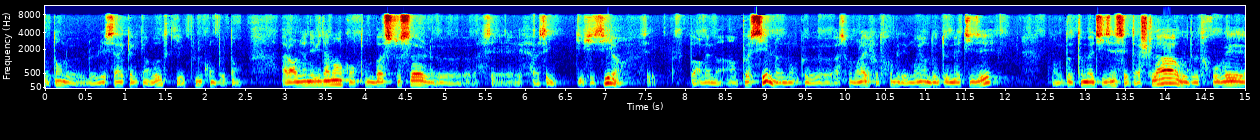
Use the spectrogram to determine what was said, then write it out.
autant le, laisser à quelqu'un d'autre qui est plus compétent. Alors bien évidemment, quand on bosse tout seul, euh, c'est assez difficile, c'est voire même impossible, donc euh, à ce moment-là, il faut trouver des moyens d'automatiser, donc d'automatiser ces tâches-là, ou de trouver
